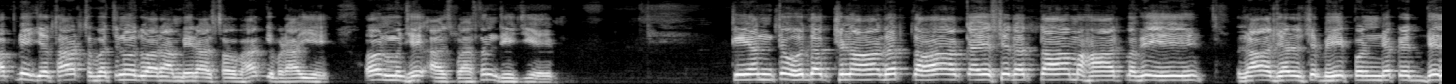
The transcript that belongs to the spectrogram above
अपने यथार्थ वचनों द्वारा मेरा सौभाग्य बढ़ाइए और मुझे आश्वासन दीजिए। कियंतो दक्षिणा दत्ता कैसे दत्ता महात्म भी राजर्ष भी पुण्यकृद्भि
